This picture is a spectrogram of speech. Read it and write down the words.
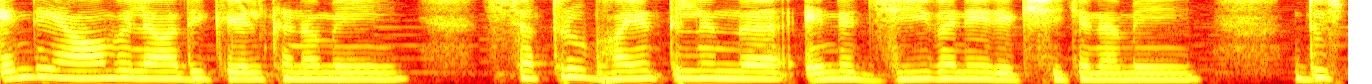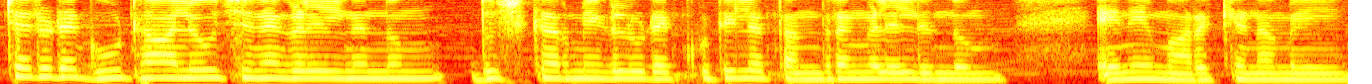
എന്റെ ആവലാതി കേൾക്കണമേ. ശത്രുഭയത്തിൽ നിന്ന് എന്റെ ജീവനെ രക്ഷിക്കണമേ. ദുഷ്ടരുടെ ഗൂഢാലോചനകളിൽ നിന്നും ദുഷ്കർമ്മികളുടെ കുടില തന്ത്രങ്ങളിൽ നിന്നും എന്നെ മറയ്ക്കണമേ.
